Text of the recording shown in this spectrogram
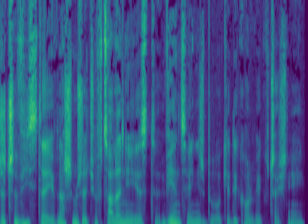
rzeczywistej w naszym życiu wcale nie jest więcej niż było kiedykolwiek wcześniej,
